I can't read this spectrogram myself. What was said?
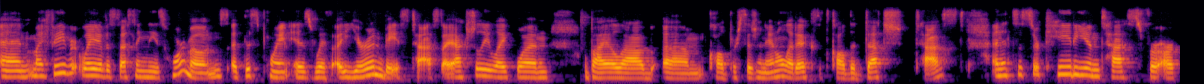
And my favorite way of assessing these hormones at this point is with a urine based test. I actually like one biolab um, called Precision Analytics. It's called the Dutch test. And it's a circadian test for our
